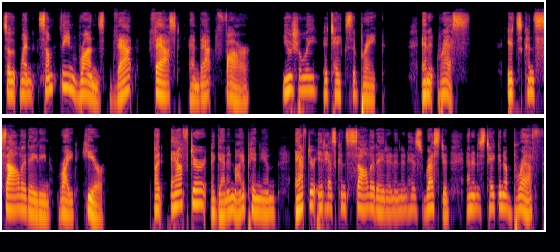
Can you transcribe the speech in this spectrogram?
So when something runs that fast and that far, usually it takes a break and it rests. It's consolidating right here. But after, again, in my opinion, after it has consolidated and it has rested and it has taken a breath,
